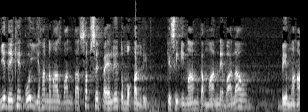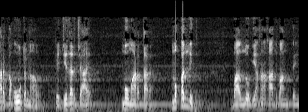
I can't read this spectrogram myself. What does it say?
یہ دیکھیں کوئی یہاں نماز باندھتا سب سے پہلے تو مقلد، کسی امام کا ماننے والا ہو، بے مہار کا اونٹ نہ ہو، کہ جدھر چاہے منہ مارتا رہے۔ مقلد، بعض لوگ یہاں ہاتھ باندھتے ہیں،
